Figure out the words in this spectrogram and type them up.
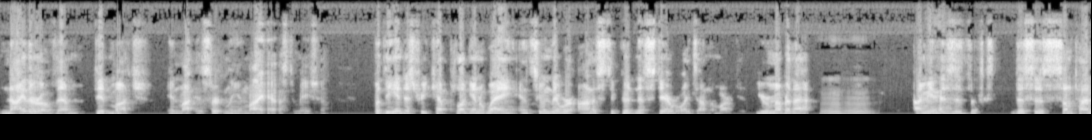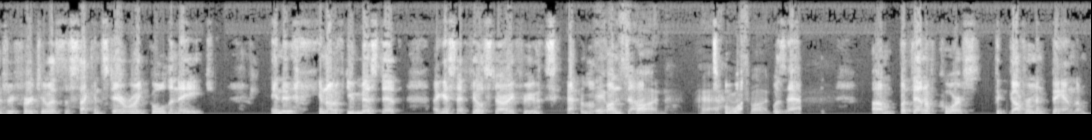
Neither of them did much, in my certainly in my estimation. But the industry kept plugging away, and soon there were honest to goodness steroids on the market. You remember that? Mm-hmm. I mean, yeah. this is the, this is sometimes referred to as the second steroid golden age. And you know, if you missed it, I guess I feel sorry for you. It's kind of a it fun was time. Fun. Yeah, so it was fun. Was happening? Um, but then, of course, the government banned them,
